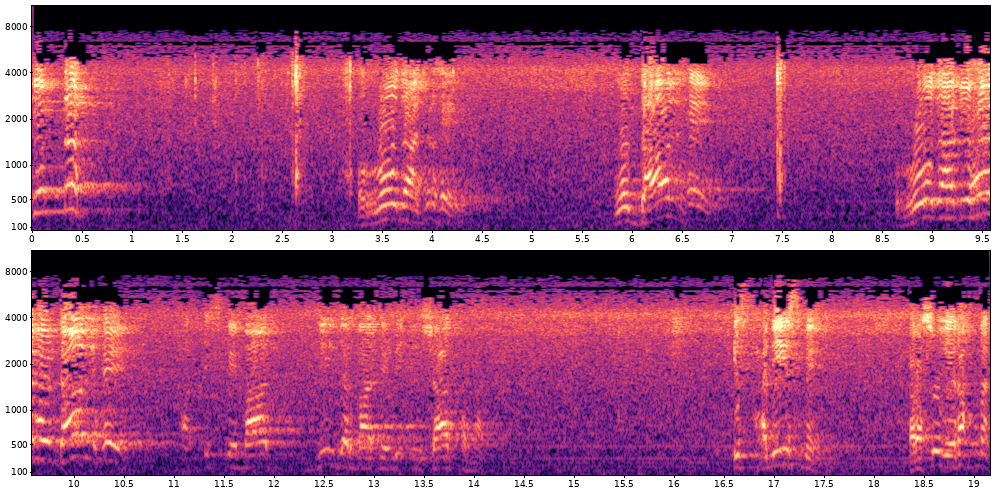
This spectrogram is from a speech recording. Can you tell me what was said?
جنت، روزہ جو ہے وہ ڈال ہے۔ روزہ جو ہے وہ ڈال ہے۔ اور اس کے بعد دیگر باتیں بھی ارشاد فرماتے اس حدیث میں رسول رحمت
